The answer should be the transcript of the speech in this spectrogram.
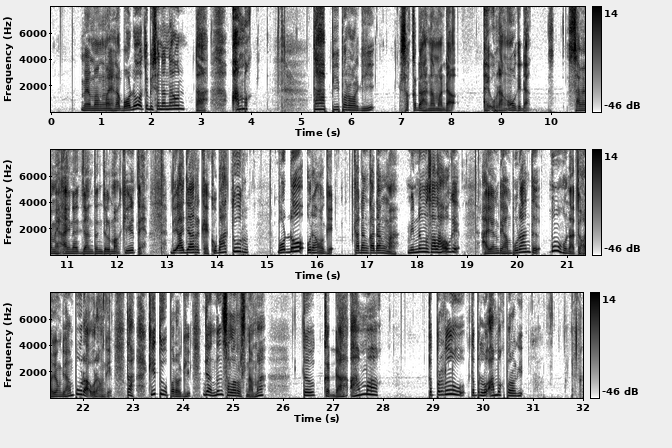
Memang mainna bodoh tuh bisa nanaontah ambek tapi perwargi sekedah nama dak Eh, orang Ogedak sampai Aina jantan jelma teh diajar ke ku Batur. Bodoh orang oge kadang-kadang mah Mineng salah oge. Hayang dihampuran tuh muhun atau hayang dihampura orang ge. Tah gitu parogi jantan seleres nama teu kedah amak. Teperlu teu perlu amak parogi.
